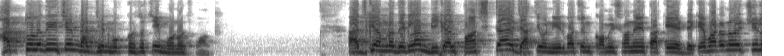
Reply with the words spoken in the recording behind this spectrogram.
হাত তুলে দিয়েছেন রাজ্যের মুখ্য সচিব মনোজ পন্ত আজকে আমরা দেখলাম বিকাল পাঁচটায় জাতীয় নির্বাচন কমিশনে তাকে ডেকে পাঠানো হয়েছিল।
